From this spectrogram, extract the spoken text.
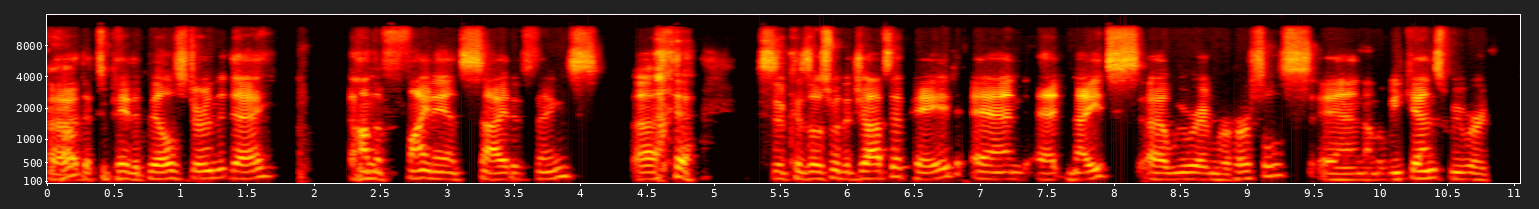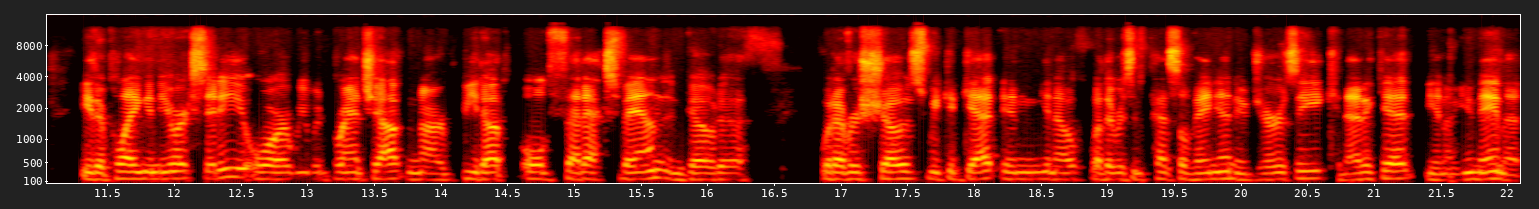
uh, uh-huh. that to pay the bills during the day on the finance side of things. Uh, so, because those were the jobs that paid. And at nights, uh, we were in rehearsals. And on the weekends, we were either playing in New York City or we would branch out in our beat up old FedEx van and go to whatever shows we could get in, you know, whether it was in Pennsylvania, New Jersey, Connecticut, you know, you name it.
